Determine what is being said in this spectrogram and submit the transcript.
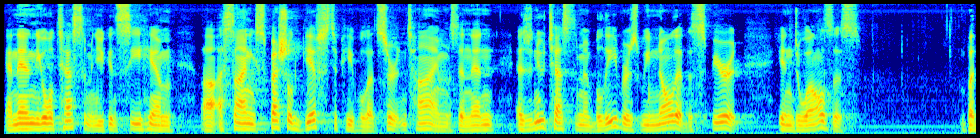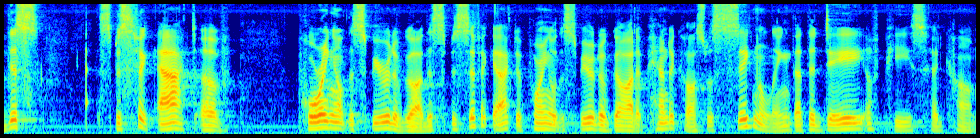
And then in the Old Testament, you can see him uh, assigning special gifts to people at certain times. And then as New Testament believers, we know that the Spirit indwells us. But this specific act of pouring out the Spirit of God, this specific act of pouring out the Spirit of God at Pentecost was signaling that the day of peace had come.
